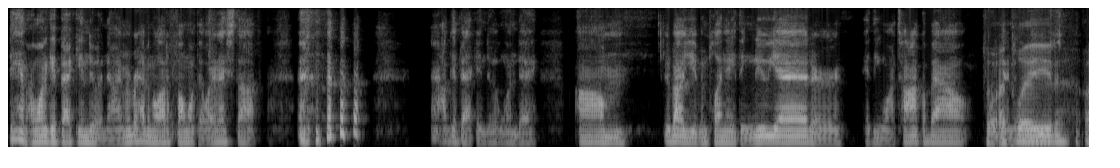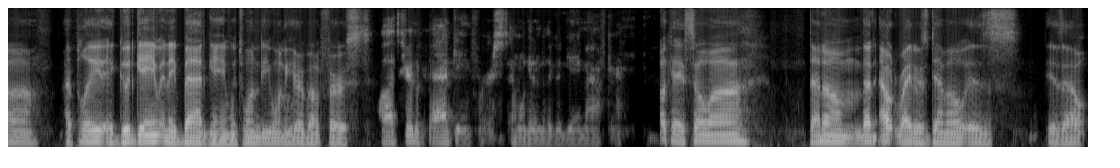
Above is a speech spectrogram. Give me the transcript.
Damn, I want to get back into it now. I remember having a lot of fun with it. Why did I stop? I'll get back into it one day. Um, what about you? Been playing anything new yet, or anything you want to talk about? So I get into the news? played uh I played a good game and a bad game. Which one do you want to hear about first? Well, let's hear the bad game first, and we'll get into the good game after. Okay, so uh that um that Outriders demo is is out.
